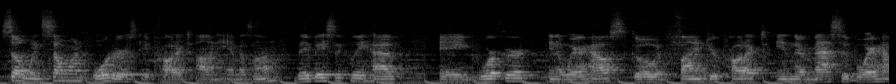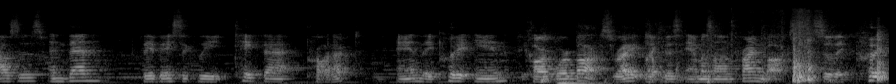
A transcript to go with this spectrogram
So when someone orders a product on Amazon, they basically have a worker in a warehouse go and find your product in their massive warehouses and then they basically take that product and they put it in a cardboard box, right? Like this Amazon Prime box. So they put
